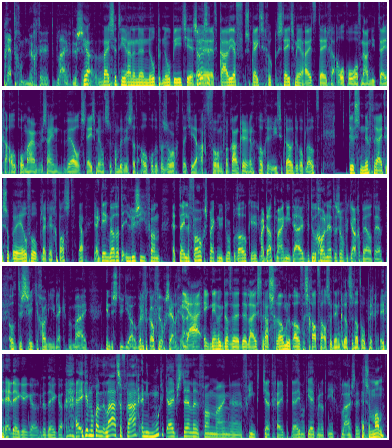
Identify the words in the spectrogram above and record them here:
prettig om nuchter te blijven. Dus, ja, wij zitten hier aan een 0.0 biertje. Zo is het. Uh, KWF spreekt zich ook steeds meer uit tegen alcohol. Of nou, niet tegen alcohol, maar we zijn wel steeds meer ons ervan bewust dat alcohol ervoor zorgt dat je acht vormen van kanker een hoger risico erop loopt. Dus nuchterheid is op heel veel plekken gepast. Ja. ja, ik denk wel dat de illusie van het telefoongesprek nu doorbroken is. Maar dat maakt niet uit. We doen gewoon net alsof ik jou gebeld heb. Ondertussen zit je gewoon hier lekker bij mij in de studio. Maar dat vind ik ook veel gezelliger. Ja, ik denk ook dat we de luisteraars schromelijk overschatten als we denken dat ze dat oppikken. Dat denk ik ook. Dat denk ik ook. Hey, ik heb nog een laatste vraag en die moet ik even stellen van mijn uh, vriend ChatGPT, want die heeft me dat ingefluisterd. Het is een man.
